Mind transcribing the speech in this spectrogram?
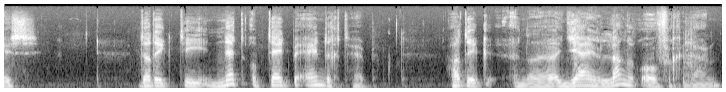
is dat ik die net op tijd beëindigd heb. Had ik een jaar langer over gedaan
